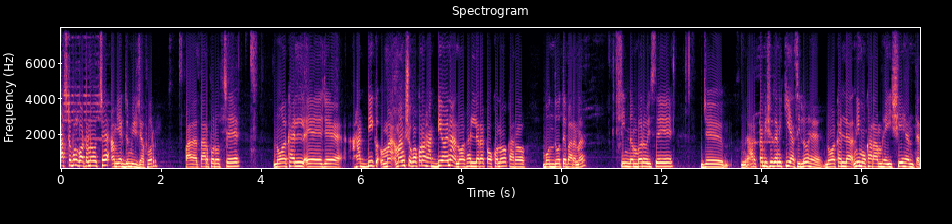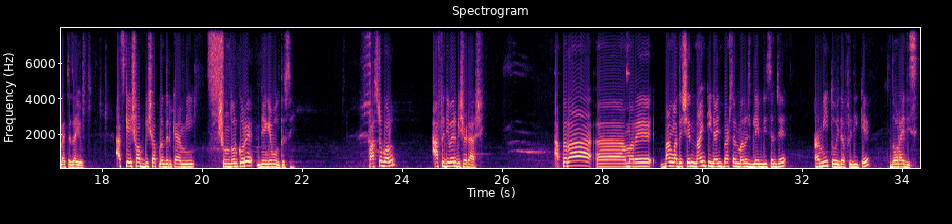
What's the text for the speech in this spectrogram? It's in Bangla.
ফার্স্ট অফ অল ঘটনা হচ্ছে আমি একজন মির্জাফর। তারপর হচ্ছে নোয়াখাইল যে হাড্ডি মাংস কখনো হাড্ডি হয় না নোয়াখাইলারা কখনো কারও বন্ধু হতে পারে না। তিন নম্বর হইছে যে, আরেকটা বিষয় জানি কি আছিল হ্যাঁ নোয়াখাইলা নিমো খারাম এই সে হ্যান তেন আচ্ছা যাই হোক। আজকে এই সব বিষয় আপনাদেরকে আমি সুন্দর করে ভেঙে বলতেছি। ফার্স্ট অফ অল আফ্রিদিবার বিষয়টা আসে। আপনারা আমারে বাংলাদেশের নাইনটি নাইন পার্সেন্ট মানুষ ব্লেম দিচ্ছেন যে আমি তহিদ আফ্রিদিকে ধরাই দিছি।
